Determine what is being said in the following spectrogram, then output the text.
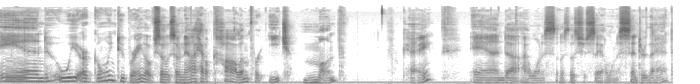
And we are going to bring, oh, so, so now I have a column for each month. Okay. And uh, I want to, let's, let's just say I want to center that.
